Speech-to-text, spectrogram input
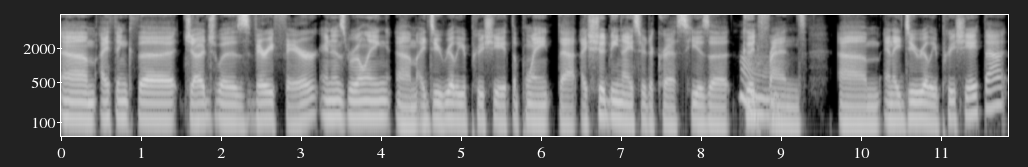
Um, I think the judge was very fair in his ruling. Um, I do really appreciate the point that I should be nicer to Chris. He is a good friend. Um, and I do really appreciate that.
